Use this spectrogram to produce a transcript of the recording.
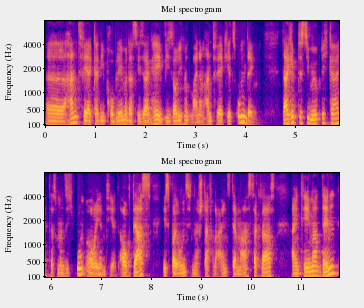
äh, Handwerker die Probleme, dass sie sagen, hey, wie soll ich mit meinem Handwerk jetzt umdenken? Da gibt es die Möglichkeit, dass man sich umorientiert. Auch das ist bei uns in der Staffel 1 der Masterclass ein Thema, denn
